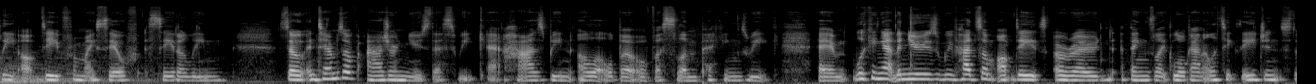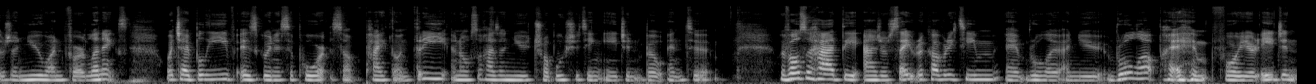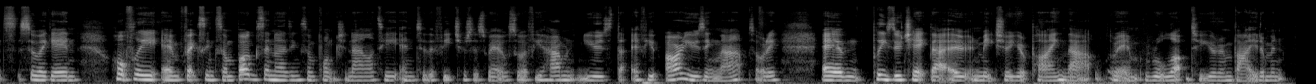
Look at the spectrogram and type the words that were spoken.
update from myself, Sarah Lean. So, in terms of Azure news this week, it has been a little bit of a slim pickings week. Um, looking at the news, we've had some updates around things like log analytics agents. There's a new one for Linux, which I believe is going to support some Python 3 and also has a new troubleshooting agent built into it. We've also had the Azure Site Recovery team um, roll out a new roll up um, for your agents. So, again, hopefully um, fixing some bugs and adding some functionality into the features as well. So, if you haven't used that, if you are using that, sorry, um, please do check that out and make sure you're applying that um, roll up to your environment.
